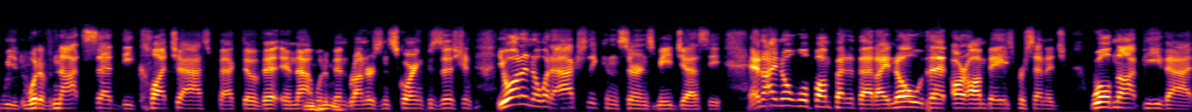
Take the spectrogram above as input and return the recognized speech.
we would have not said the clutch aspect of it, and that mm-hmm. would have mm-hmm. been runners in scoring position. You want to know what actually concerns me, Jesse? And I know we'll bump out of that. I know that our on base percentage will not be that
